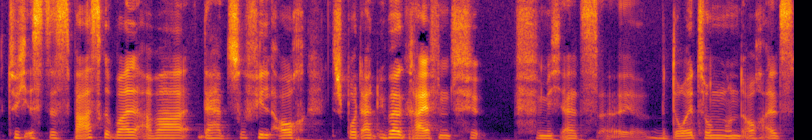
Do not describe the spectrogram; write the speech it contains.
natürlich ist das Basketball, aber der hat so viel auch sportartübergreifend für, für mich als äh, Bedeutung und auch als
